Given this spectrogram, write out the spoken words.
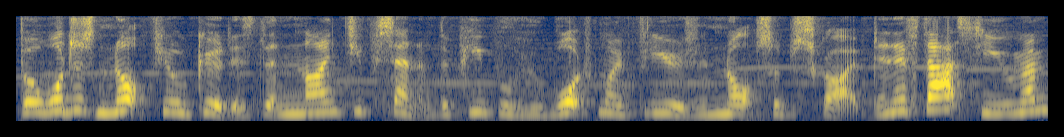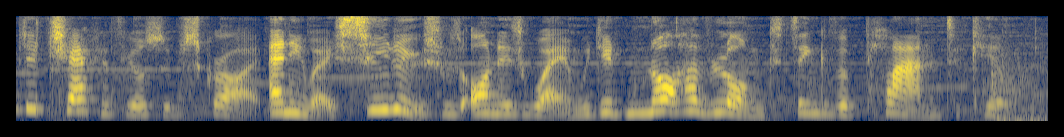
But what does not feel good is that 90% of the people who watch my videos are not subscribed. And if that's you, remember to check if you're subscribed. Anyway, Sulux was on his way and we did not have long to think of a plan to kill him.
